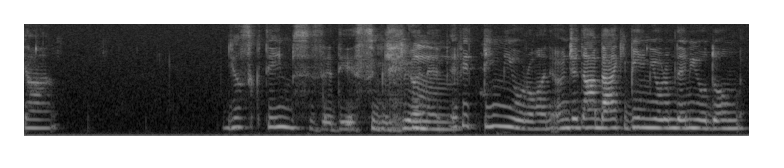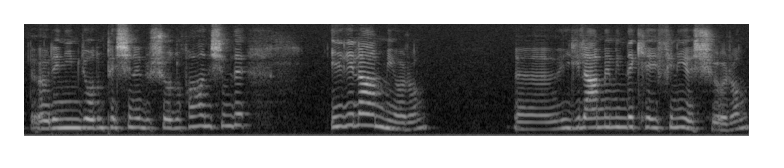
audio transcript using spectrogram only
Ya yazık değil mi size diyesim geliyor. Hani, Hmm. evet bilmiyorum hani önceden belki bilmiyorum demiyordum. Öğreneyim diyordum, peşine düşüyordum falan. Hani şimdi ilgilenmiyorum. Ee, ilgilenmemin de keyfini yaşıyorum.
